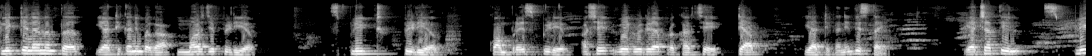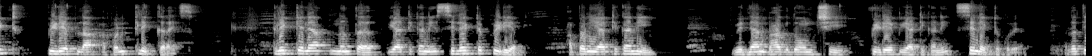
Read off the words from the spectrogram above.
क्लिक केल्यानंतर या ठिकाणी बघा merge P D F split P D F compress P D F असे वेगवेगळ्या प्रकारचे टॅब या ठिकाणी दिसत आहेत याच्यातील स्प्लिट पी डी एफला आपण क्लिक करायचं. क्लिक केल्यानंतर या ठिकाणी सिलेक्ट पी डी एफ आपण या ठिकाणी विज्ञान भाग दोनची पी डी एफ या ठिकाणी सिलेक्ट करूया. आता ती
